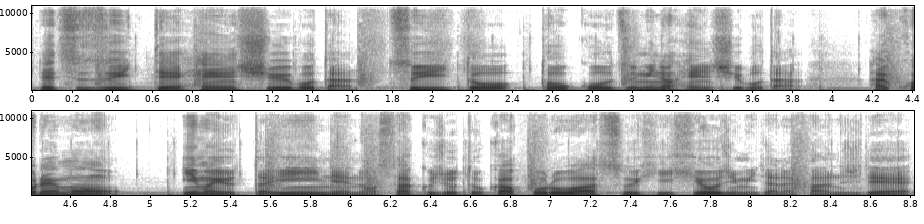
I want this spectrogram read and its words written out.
で、続いて編集ボタン、ツイート投稿済みの編集ボタン。はい、これも今言ったいいねの削除とかフォロワー数非表示みたいな感じで、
